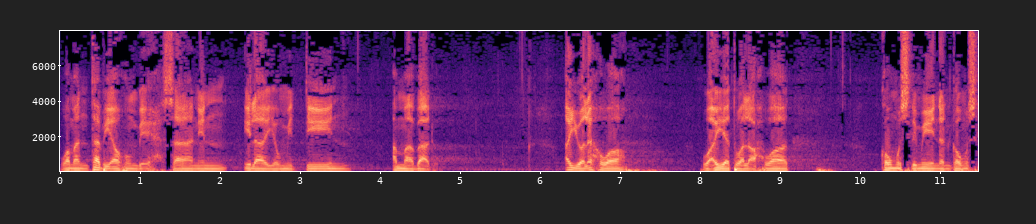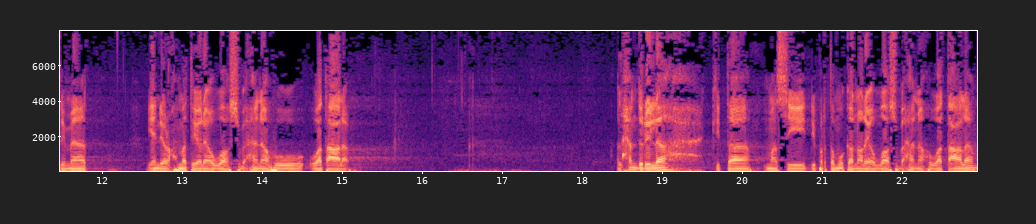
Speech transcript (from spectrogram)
ومن تبعهم بإحسان إلى يوم الدين أما بعد أيها الأخوة وأيتها الأحوات kaum muslimin dan kaum muslimat yang dirahmati oleh Allah Subhanahu wa taala. Alhamdulillah kita masih dipertemukan oleh Allah Subhanahu wa taala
